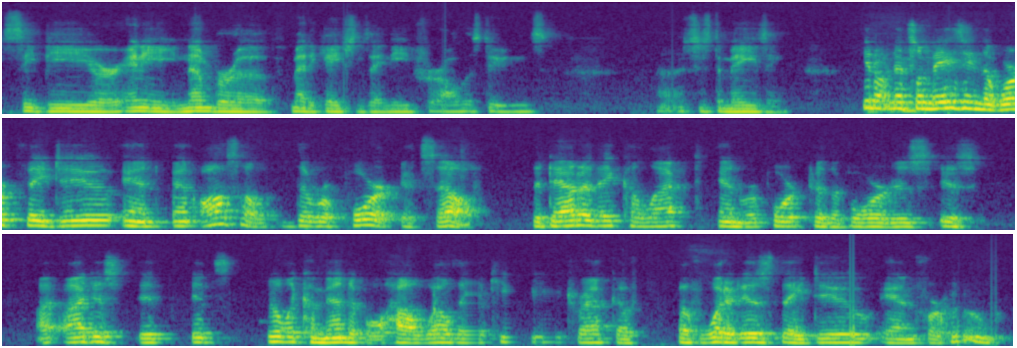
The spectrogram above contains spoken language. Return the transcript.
CP or any number of medications they need for all the students. Uh, it's just amazing. You know, and it's amazing the work they do, and and also the report itself, the data they collect and report to the board is is, I, I just it it's really commendable how well they keep track of, of what it is they do and for whom.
